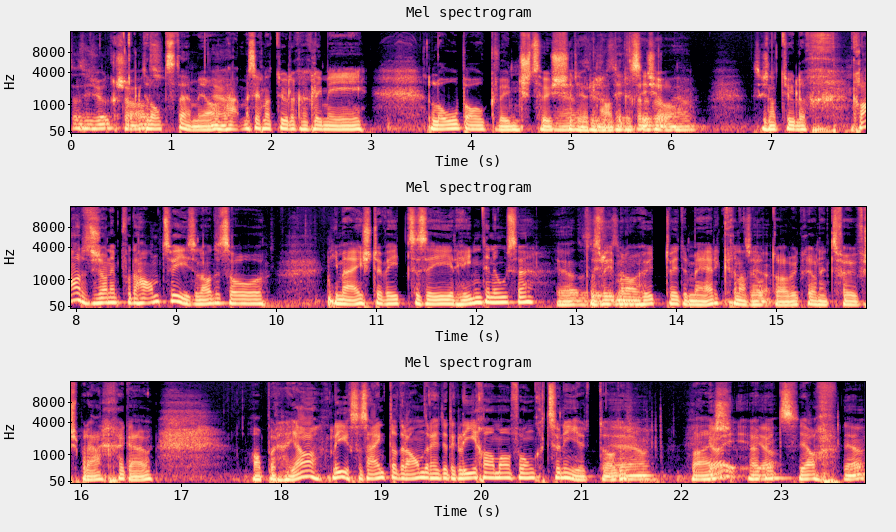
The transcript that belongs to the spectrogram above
Das ist wirklich schade. Trotzdem, ja, Ja. hat man sich natürlich ein bisschen mehr Lob auch gewünscht zwischendurch. Ja, das ist so, ja, ja. es ist natürlich, klar, das ist auch nicht von der Hand zu weisen, oder? So, die meisten Witze sehr hinten raus. Ja, das, Das ist wird man so. auch heute wieder merken. Also, ich Ja. will da wirklich auch nicht zu viel versprechen, gell? Aber ja, gleich, so das eine oder andere hat ja gleich auch mal funktioniert, oder? Ja, Weißt Ja, du, ja. jetzt, ja. ja.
